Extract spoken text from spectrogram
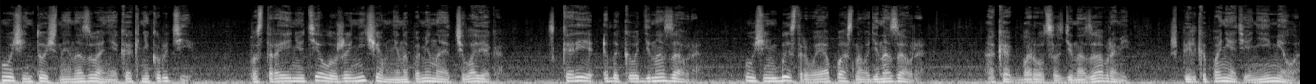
Очень точное название, как ни крути. По строению тела уже ничем не напоминает человека. Скорее, эдакого динозавра. очень быстрого и опасного динозавра. А как бороться с динозаврами, шпилька понятия не имела.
